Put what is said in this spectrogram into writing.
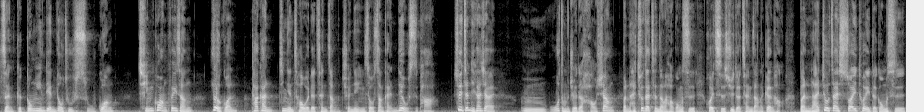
整个供应链露出曙光，情况非常乐观。他看今年超伟的成长，全年营收上开六十趴，所以整体看下来。嗯，我怎么觉得好像本来就在成长的好公司会持续的成长的更好，本来就在衰退的公司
